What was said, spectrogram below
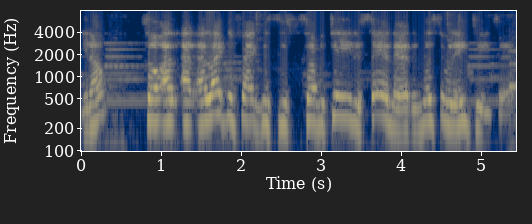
You know. So I, I, I like the fact this is 17 is saying that, and let's see what 18 says.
